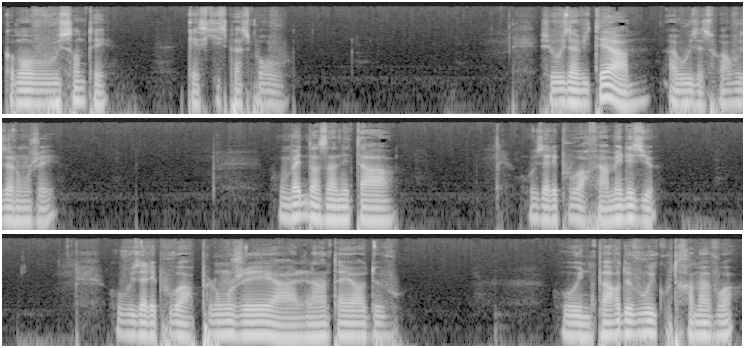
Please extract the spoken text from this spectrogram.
Comment vous vous sentez? Qu'est-ce qui se passe pour vous? Je vais vous inviter à, à vous asseoir, vous allonger, vous mettre dans un état où vous allez pouvoir fermer les yeux, où vous allez pouvoir plonger à l'intérieur de vous, où une part de vous écoutera ma voix.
